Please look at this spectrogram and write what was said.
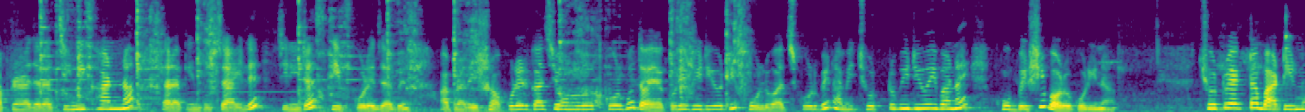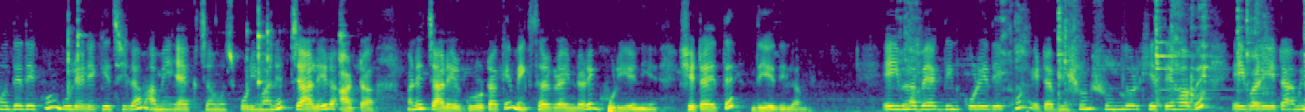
আপনারা যারা চিনি খান না, তারা কিন্তু চাইলে চিনিটা স্কিপ করে যাবেন। আপনাদের সকলের কাছে অনুরোধ করব, দয়া করে ভিডিওটি ফুল ওয়াচ করবেন। আমি ছোট্ট ভিডিওই বানাই, খুব বেশি বড় করি না। ছোট একটা বাটির মধ্যে দেখুন, গুলে রেখেছিলাম আমি এক চামচ পরিমাণে চালের আটা মানে চালের গুঁড়োটাকে মিক্সার গ্রাইন্ডারে ঘুরিয়ে নিয়ে সেটা এতে দিয়ে দিলাম। এইভাবে একদিন করে দেখুন, এটা ভীষণ সুন্দর খেতে হবে। এইবারে এটা আমি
